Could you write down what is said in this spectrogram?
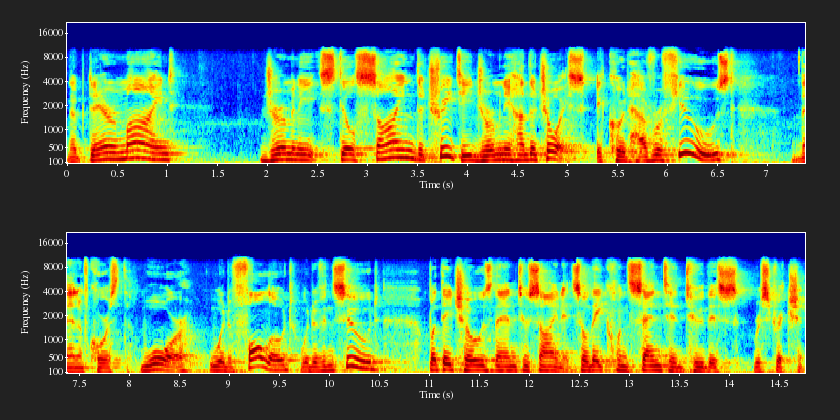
Now, bear in mind, Germany still signed the treaty. Germany had the choice. It could have refused. Then, of course, the war would have followed, would have ensued, but they chose then to sign it. So they consented to this restriction.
